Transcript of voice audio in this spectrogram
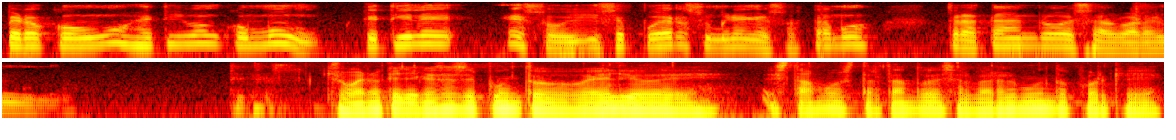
pero con un objetivo en común que tiene eso y se puede resumir en eso. Estamos tratando de salvar al mundo. Qué bueno que llegues a ese punto, Helio, de estamos tratando de salvar al mundo porque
